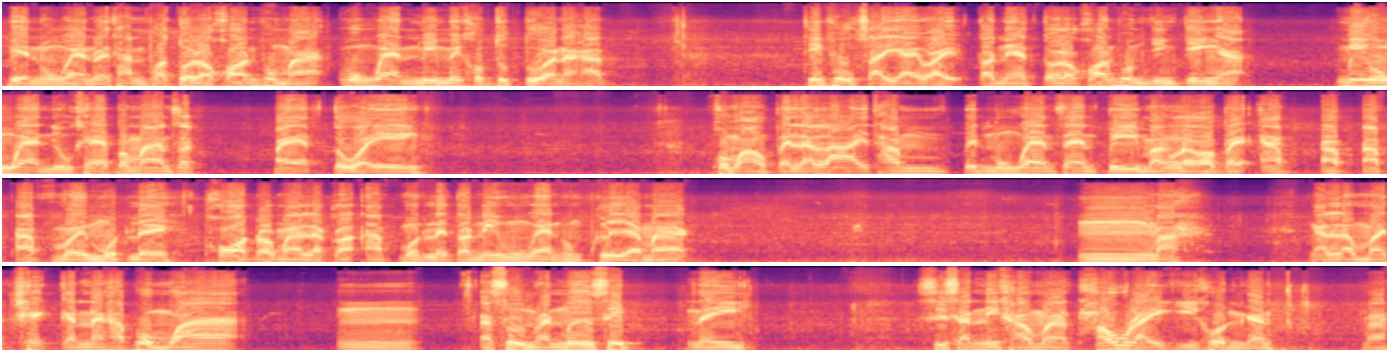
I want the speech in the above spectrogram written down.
เปลี่ยนวงแหวนไว้ทันเพราะตัวละครผมอะวงแหวนมีไม่ครบทุกตัวนะครับ ที่ผูกสายใยไว้ ตอนนี้ตัวละครผมจริง ๆอะ่ะ มีวงแหวนอยู่แค่ประมาณสักแปดตัวเอง ผมเอาไปละลายทำเป็นวงแหวนแสนปีมั้งแล้วก็ไปอัพอัพอัพอัพไว้หมดเลยทอดออกมาแล้วก็อัพหมดเลยตอนนี้วงแหวนผมเกลือมาก อืมมางั้นเรามาเช็คกันนะครับ ผมว่า อืมอสูรพันมือสิบในซีซั่นนี้เข้ามาเท่าไหร่กี่คนกันมา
